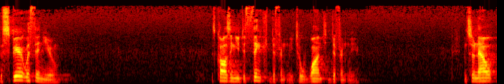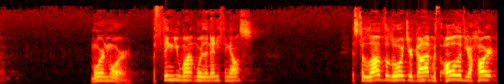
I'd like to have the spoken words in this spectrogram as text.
The Spirit within you is causing you to think differently, to want differently. And so now, more and more, the thing you want more than anything else is to love the Lord your God with all of your heart,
